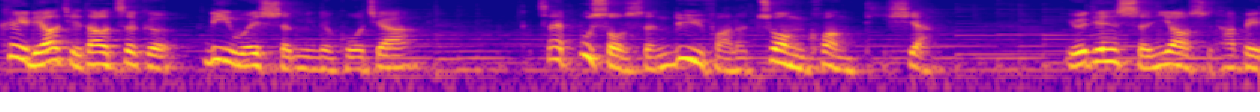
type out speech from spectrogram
可以了解到，这个立为神明的国家，在不守神律法的状况底下，有一天神要使它被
